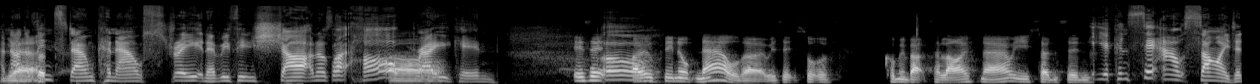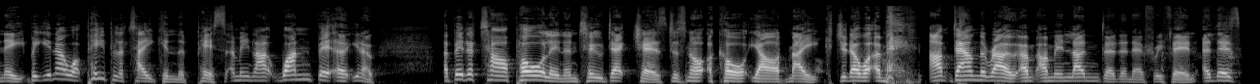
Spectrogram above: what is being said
and Yeah. vince down Canal Street and everything's shut, and I was like heartbreaking. Is it Oh. opening up now though? Is it sort of coming back to life now? Are you sensing? You can sit outside and eat, but you know what? People are taking the piss. I mean, like one bit of, you know, a bit of tarpaulin and two deck chairs does not a courtyard make. Do you know what I mean? I'm down the road. I'm, I'm in London and everything, and there's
